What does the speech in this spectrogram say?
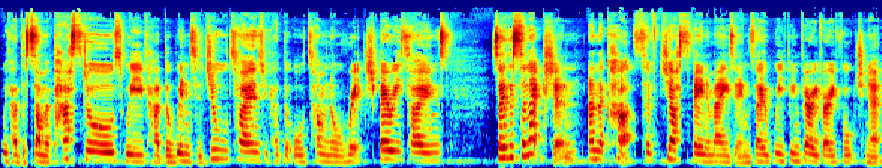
we've had the summer pastels, we've had the winter jewel tones, we've had the autumnal rich berry tones. So the selection and the cuts have just been amazing. So we've been very, very fortunate.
